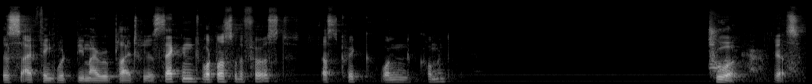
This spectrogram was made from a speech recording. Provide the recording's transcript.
this, I think, would be my reply to your second. What was the first? Just quick, one comment. Sure, yes.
